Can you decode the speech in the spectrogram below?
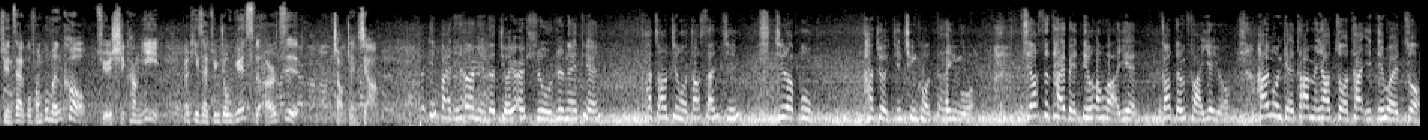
选在国防部门口绝食抗议，要替在军中冤死的儿子找真相。一百零二年的九月二十五日那天，他召见我到三军俱乐部。他就已经亲口答应我，只要是台北地方法院、高等法院有函文给他们要做，他一定会做。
